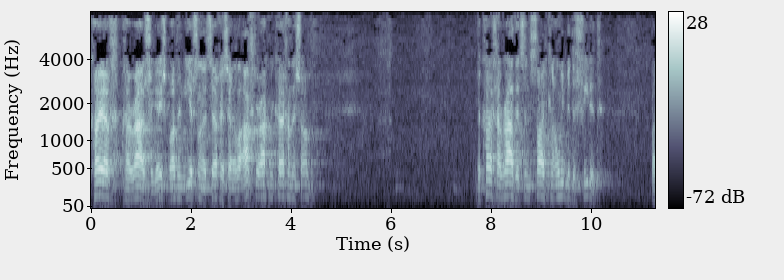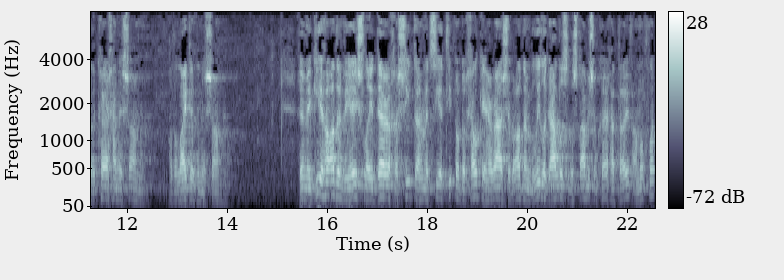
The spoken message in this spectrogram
Koyach hara sheyesh b'adam yif shlan etzech אלא אך ורק מכוח הנשמה. The Koyach Hara that's inside can only be defeated by the Koyach HaNeshama, or the light of the Neshama. ומגיע האדם ויש לו דרך השיטה המציע טיפה בחלקי הרע שבאדם בלי לגלוס ולשתמש עם כוח הטוב, המוחלט,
